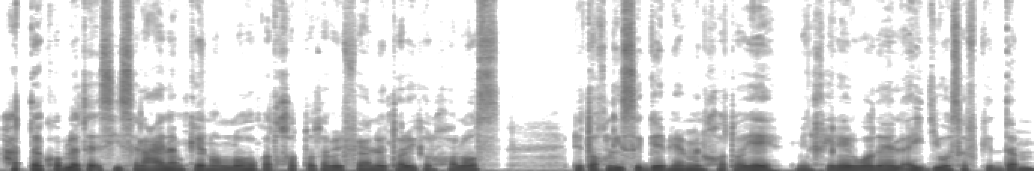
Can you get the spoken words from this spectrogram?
حتى قبل تأسيس العالم كان الله قد خطط بالفعل طريق الخلاص لتخليص الجميع من خطاياه من خلال وضع الأيدي وسفك الدم.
